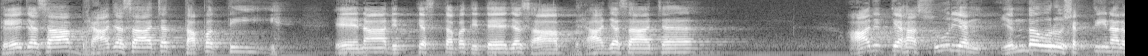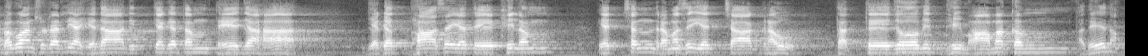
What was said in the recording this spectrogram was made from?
தேஜசா பிராஜசாச்ச ச தபதி. ஏனாதித்யஸ்தபதி தேஜசா பிராஜசாச்ச ச. ஆதித்யா சூரியன் எந்த ஒரு சக்தினால பகவான் சொல்றார் இல்லையா? யதாதித்யகதம் தேஜா ஜகத்பாசயத்தேகிலம் எச்சந்திரமசி எச்சாக்னௌ தத்தேஜோ வித்தி மாமகம். அதே தான்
